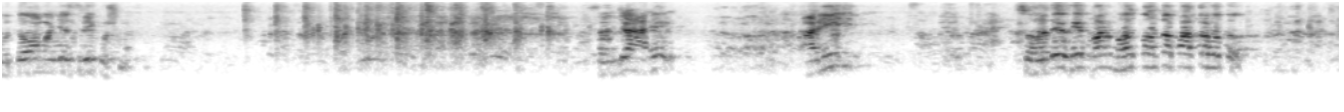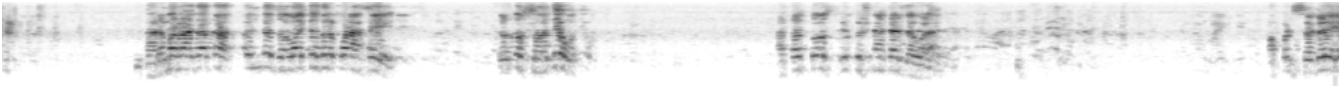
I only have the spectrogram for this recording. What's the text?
उद्धवा म्हणजे श्रीकृष्ण. संजय आहे. आणि सहदेव हे फार महत्वाचं पात्र होत. धर्मराजाचा अत्यंत जवळचा जर कोण असेल तर तो सहदेव होतो. आता तो श्रीकृष्णाच्या जवळ आहे. आपण सगळे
